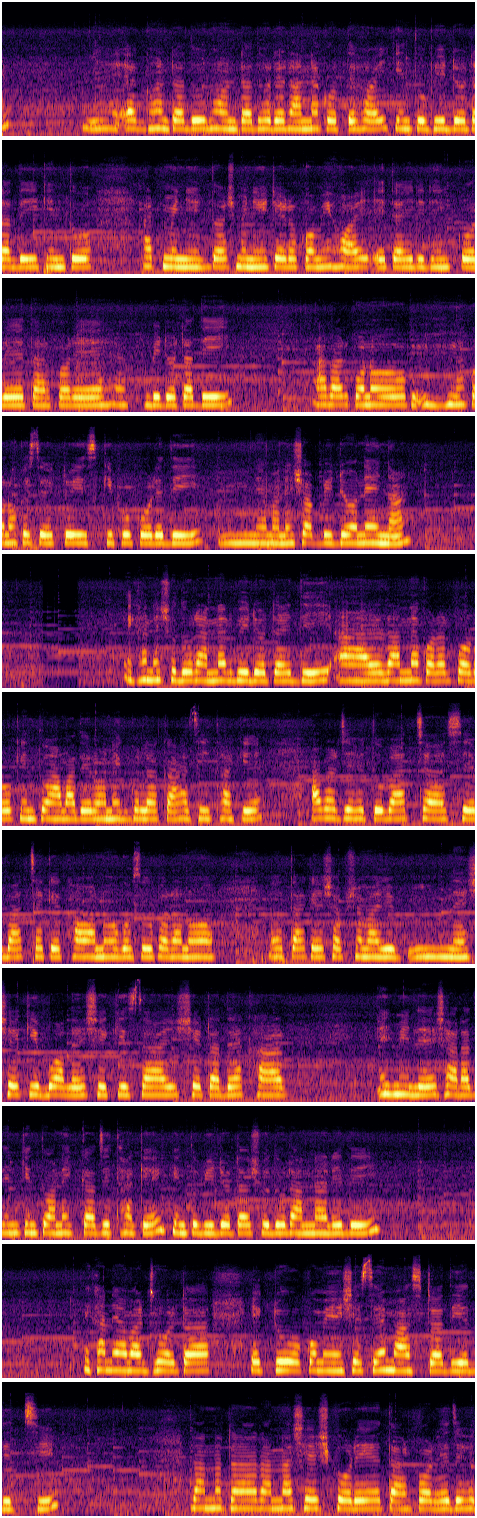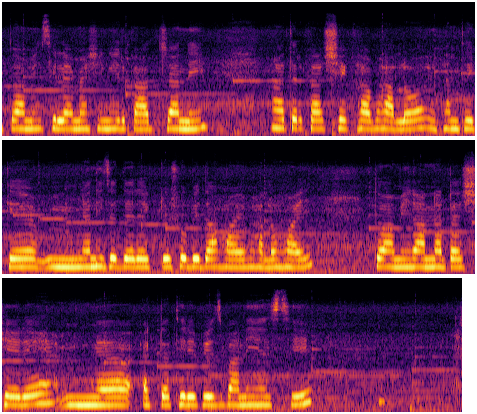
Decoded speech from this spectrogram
এক ঘণ্টা, দুই ঘণ্টা ধরে রান্না করতে হয়, কিন্তু ভিডিওটা দিই কিন্তু আট মিনিট, দশ মিনিট এরকমই হয়। এটা এডিটিং করে তারপরে ভিডিওটা দিই। আবার কোনো কোনো কিছু একটু স্কিপও করে দিই। মানে সব ভিডিও নেই না। এখানে শুধু রান্নার ভিডিওটাই দিই, আর রান্না করার পরও কিন্তু আমাদের অনেকগুলো কাজই থাকে। আবার যেহেতু বাচ্চা আছে, বাচ্চাকে খাওয়ানো, গোসল করানো তাকে সবসময় সে কি বলে, সে কি চায়, সেটা দেখার এই মিলে সারাদিন কিন্তু অনেক কাজই থাকে, কিন্তু ভিডিওটা শুধু রান্নারই দিই। এখানে আমার ঝোলটা একটু কমে এসেছে, মাছটা দিয়ে দিচ্ছি। রান্নাটা রান্না শেষ করে তারপরে যেহেতু আমি সেলাই মেশিনের কাজ জানি, হাতের কাজ শেখা ভালো, এখান থেকে নিজেদের একটু সুবিধা হয়, ভালো হয়। তো আমি রান্নাটা সেরে একটা থ্রি পিস বানিয়েছি।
